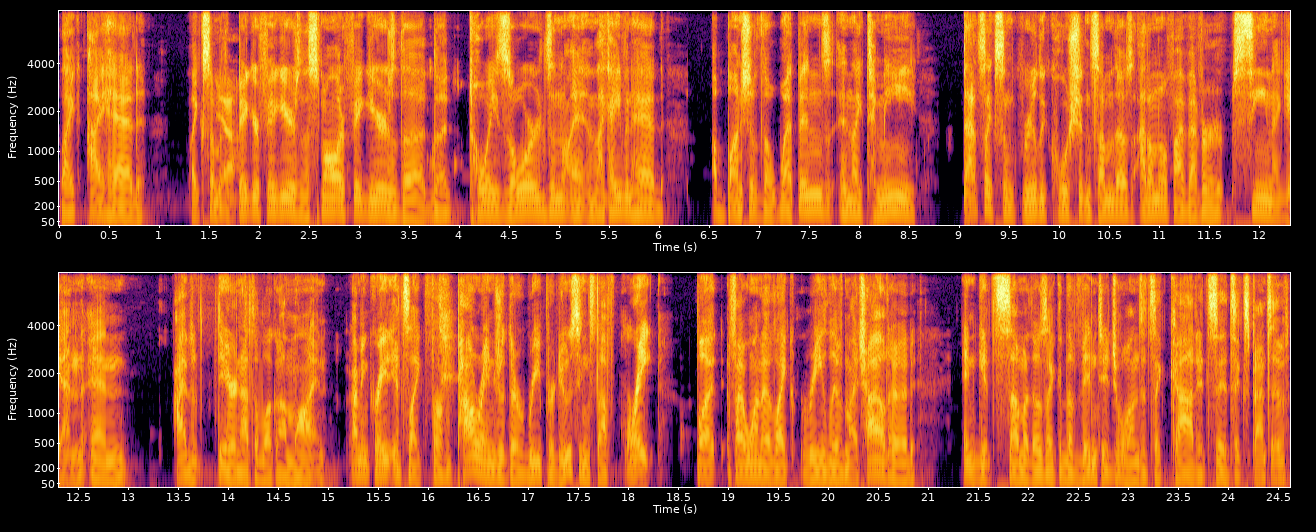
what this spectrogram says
Like I had like some of the bigger figures, the smaller figures, the the toy Zords, and, and like I even had a bunch of the weapons. And like to me, that's like some really cool shit. And some of those I don't know if I've ever seen again. And I dare not to look online. I mean, great. It's like for Power Rangers, they're reproducing stuff. Great. But if I want to like relive my childhood and get some of those like the vintage ones, it's like God, it's it's expensive.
